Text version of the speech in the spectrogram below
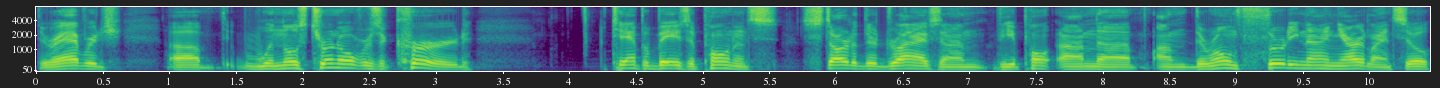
Their average, uh, when those turnovers occurred, Tampa Bay's opponents started their drives on the on uh, on their own 39 yard line. So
